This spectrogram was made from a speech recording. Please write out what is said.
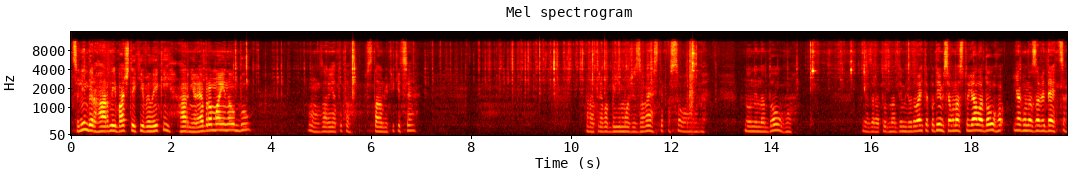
Циліндр гарний, бачите, який великий. Гарні ребра має на обдув. О, зараз я тут вставлю тільки це. Зараз треба би її може завести, пасувало би. Ну ненадовго. Я зараз тут надимлю. Давайте подивимося, вона стояла довго, як вона заведеться.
